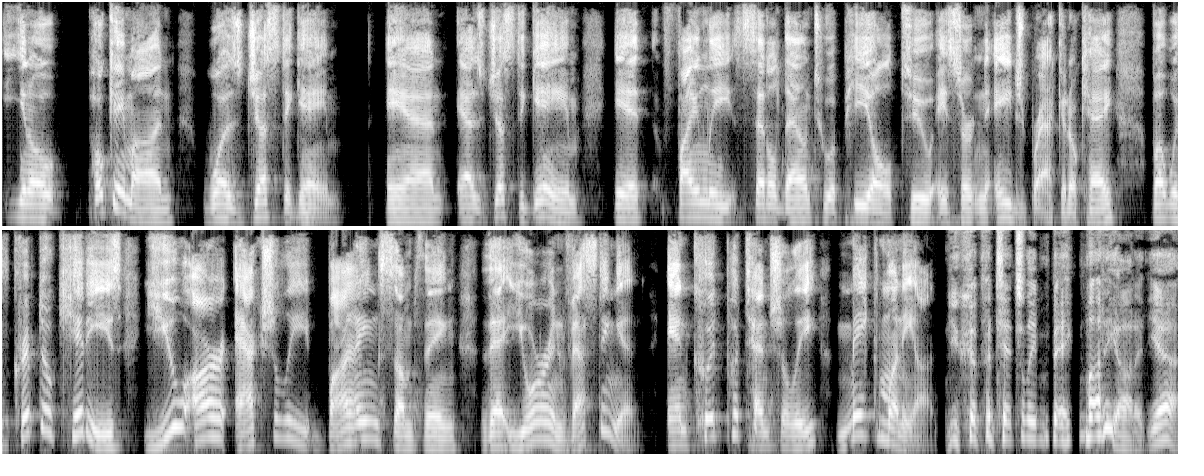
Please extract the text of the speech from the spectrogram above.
you know, Pokemon was just a game. And as just a game, it finally settled down to appeal to a certain age bracket. Okay. But with crypto kitties, you are actually buying something that you're investing in and could potentially make money on. You could potentially make money on it. Yeah.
